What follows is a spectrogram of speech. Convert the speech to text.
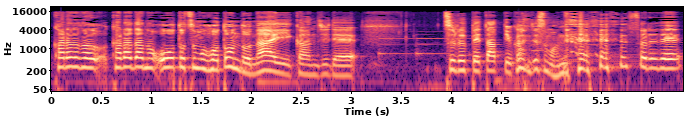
体の、体の凹凸もほとんどない感じで、つるぺたっていう感じですもんね。それで、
